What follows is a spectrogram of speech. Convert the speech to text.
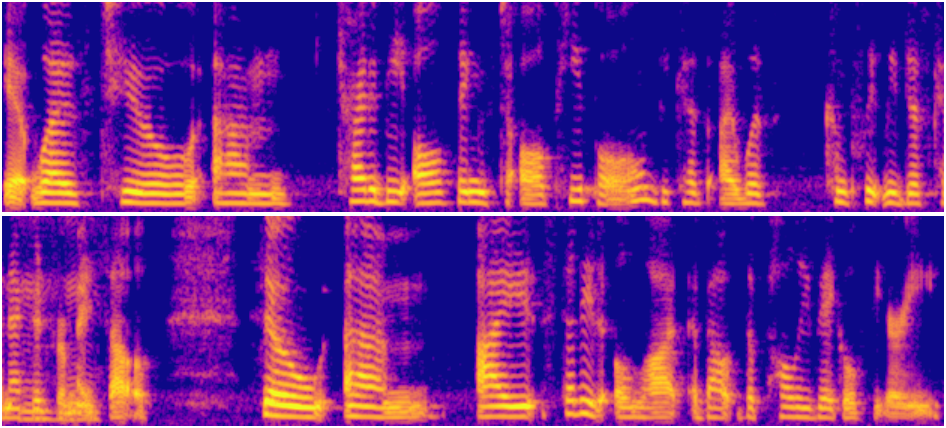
It was to um, try to be all things to all people because I was completely disconnected mm-hmm. from myself. So um, I studied a lot about the polyvagal theory.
